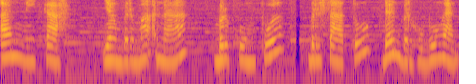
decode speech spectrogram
an-nikah, yang bermakna berkumpul, bersatu, dan berhubungan.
